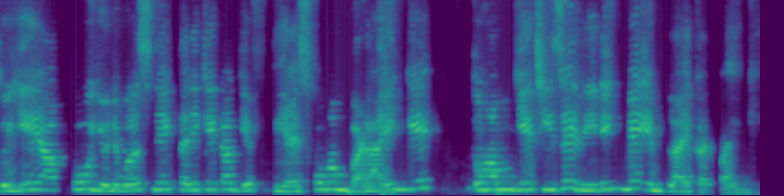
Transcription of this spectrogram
तो ये आपको यूनिवर्स ने एक तरीके का गिफ्ट दिया इसको हम बढ़ाएँगे तो हम ये चीज़ें रीडिंग में इम्प्लाई कर पाएँगे।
